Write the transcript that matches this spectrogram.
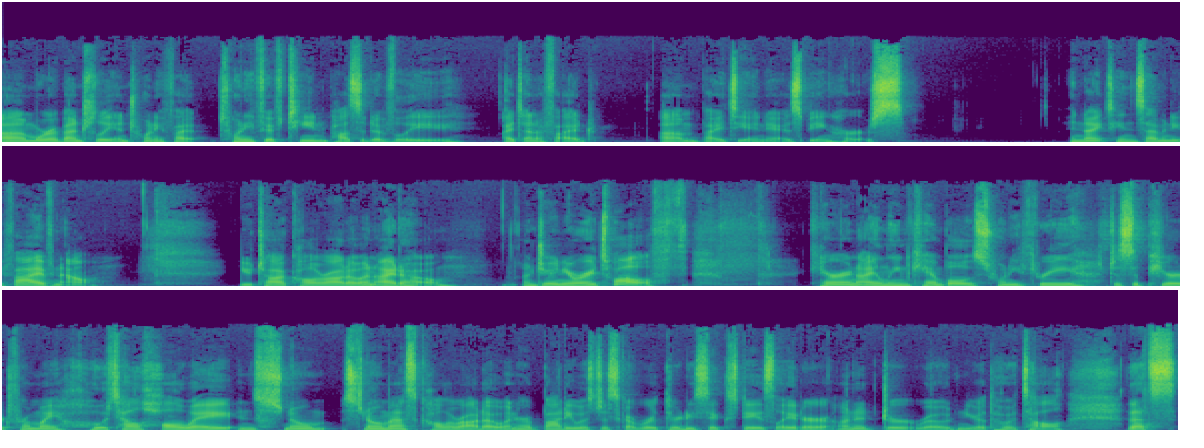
um, were eventually in 2015 positively identified um, by DNA as being hers. In 1975, now, Utah, Colorado, and Idaho. On January 12th, Caryn Eileen Campbell is 23, disappeared from a hotel hallway in Snow, Snowmass, Colorado, and her body was discovered 36 days later on a dirt road near the hotel. That's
